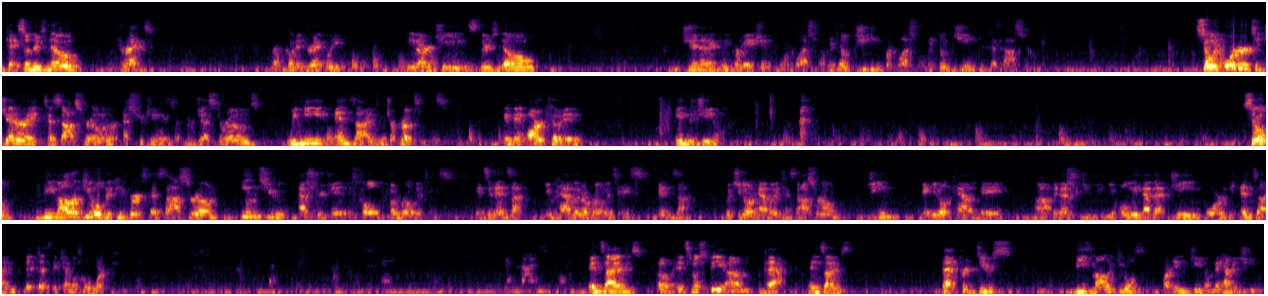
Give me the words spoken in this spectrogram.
Okay, so there's no direct, not coded directly in our genes. There's no genetic information for cholesterol. There's no gene for cholesterol. There's no gene for testosterone. So in order to generate testosterone or estrogens or progesterones, we need enzymes, which are proteins. And they are coded in the genome. So the molecule that converts testosterone into estrogen is called aromatase. It's an enzyme. You have an aromatase enzyme, but you don't have a testosterone gene, and you don't have a uh, an estrogen gene. You only have that gene for the enzyme that does the chemical work. Enzymes, oh, it's supposed to be um, that. Enzymes that produce these molecules are in the genome. They have a gene.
